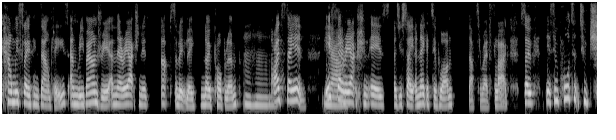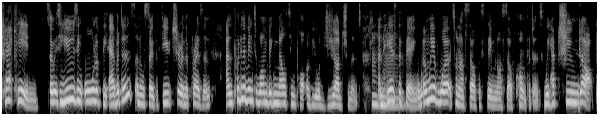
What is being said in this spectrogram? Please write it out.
can we slow things down, please, and reboundary? And their reaction is absolutely no problem. Mm-hmm. I'd stay in. If yeah. their reaction is, as you say, a negative one, that's a red flag. So it's important to check in. So it's using all of the evidence and also the future and the present and putting them into one big melting pot of your judgment. Mm-hmm. And here's the mm-hmm. thing when we have worked on our self esteem and our self confidence, we have tuned up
